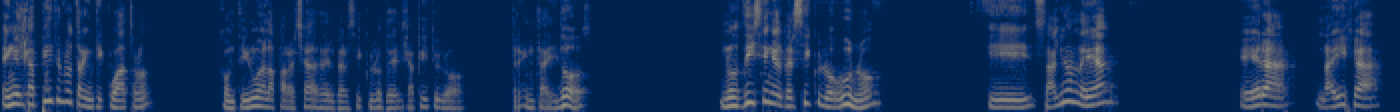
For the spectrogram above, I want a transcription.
En el capítulo 34, continúa la parachada del versículo del capítulo 32, nos dice en el versículo 1, y salió Lea, que era la hija,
